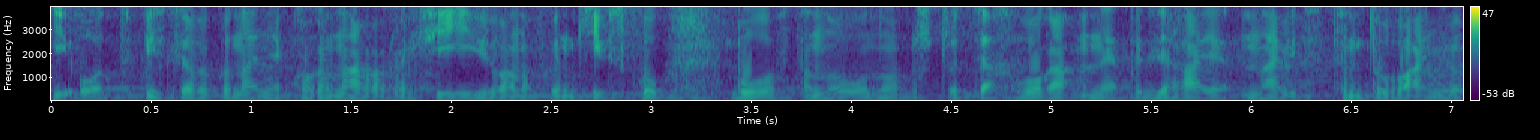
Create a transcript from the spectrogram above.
І от після виконання коронарографії в Івано-Франківську було встановлено, що ця хвора не підлягає навіть стентуванню,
